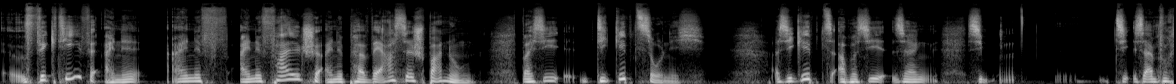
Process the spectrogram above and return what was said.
äh, fiktive, eine eine, eine falsche, eine perverse Spannung, weil sie, die gibt's so nicht. Sie gibt's, aber sie sagen, sie, sie ist einfach,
